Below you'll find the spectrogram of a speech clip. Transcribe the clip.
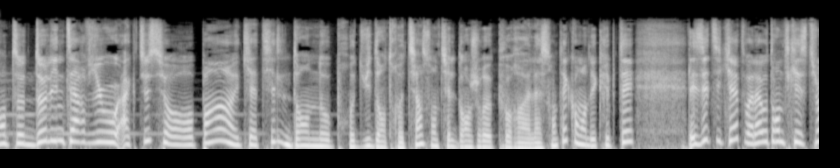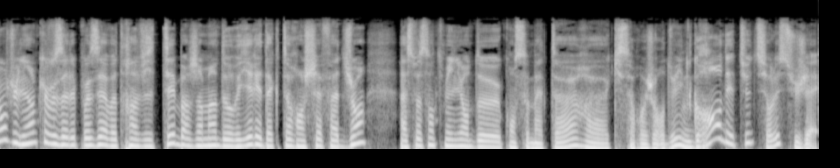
De l'interview Actus sur Europe 1, qu'y a-t-il dans nos produits d'entretien? Sont-ils dangereux pour euh, la santé? Comment décrypter les étiquettes? Voilà autant de questions, Julien, que vous allez poser à votre invité, Benjamin Dorier, rédacteur en chef adjoint à 60 millions de consommateurs, euh, qui sort aujourd'hui une grande étude sur le sujet.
